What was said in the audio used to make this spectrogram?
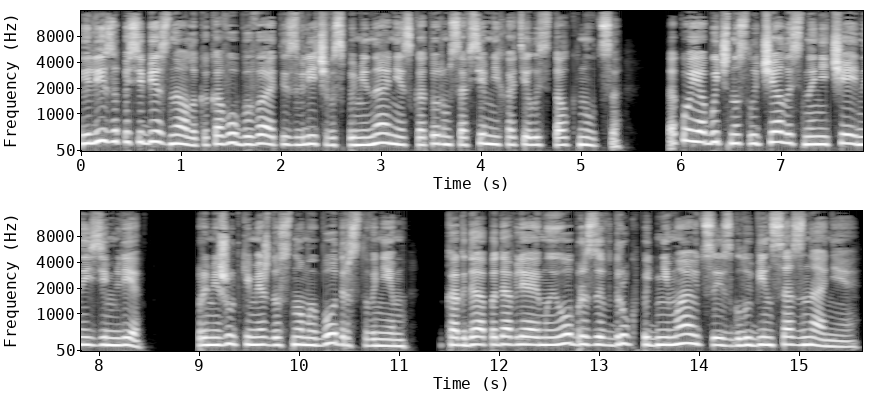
Элиза по себе знала, каково бывает извлечь воспоминания, с которым совсем не хотелось столкнуться – Такое обычно случалось на ничейной земле, в промежутке между сном и бодрствованием, когда подавляемые образы вдруг поднимаются из глубин сознания.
